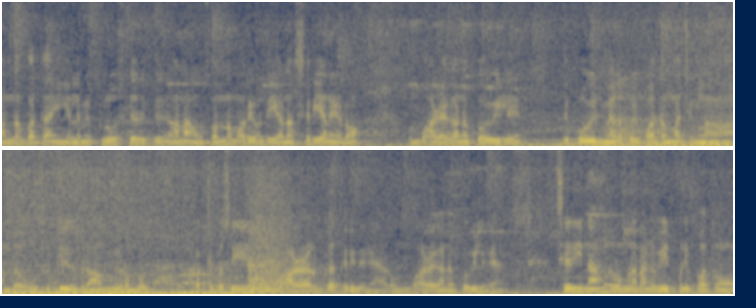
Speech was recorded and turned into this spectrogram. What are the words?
வந்தோம் பார்த்தா இங்கே எல்லாமே க்ளோஸில் இருக்குது ஆனால் அவன் சொன்ன மாதிரி வந்து இடம் சரியான இடம். ரொம்ப அழகான கோவில். இந்த கோவில் மேலே போய் பார்த்தோம்னா வச்சுக்கலாம் அந்த சுற்றி கிராமமே ரொம்ப பச்சை பசி ரொம்ப அழகாக தெரியுதுங்க. ரொம்ப அழகான கோவிலுங்க. சரி நாங்களும் ரொம்ப நேரம் அங்கே வெயிட் பண்ணி பார்த்தோம்.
